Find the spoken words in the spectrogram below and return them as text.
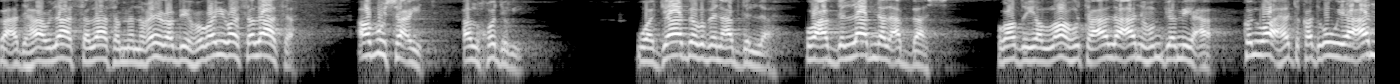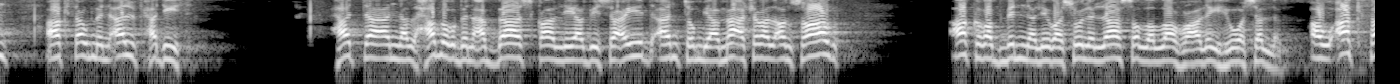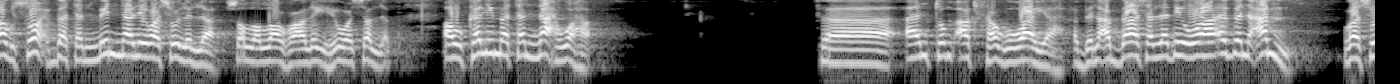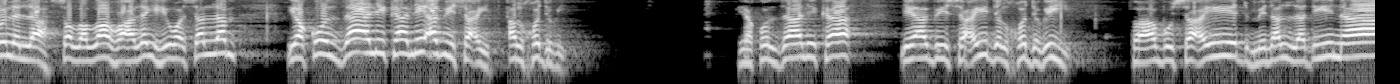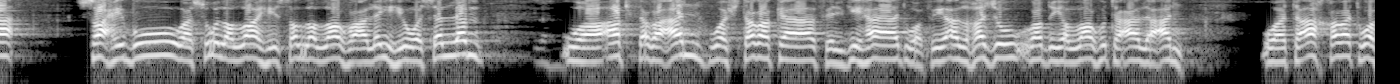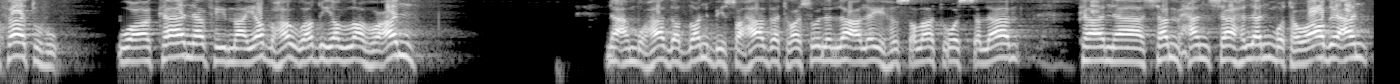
بعد هؤلاء الثلاثة من غير أبي هريرة ثلاثة. أبو سعيد الخدري وجابر بن عبد الله وعبد الله بن العباس رضي الله تعالى عنهم جميعا. كل واحد قد روي عنه أكثر من ألف حديث. حتى أن الحبر بن عباس قال لأبي سعيد أنتم يا معشر الأنصار أقرب منا لرسول الله صلى الله عليه وسلم. أو أكثر صحبة منا لرسول الله صلى الله عليه وسلم أو كلمة نحوها. فأنتم أكثر رواية. ابن عباس الذي هو ابن عم رسول الله صلى الله عليه وسلم يقول ذلك لأبي سعيد الخدري. يقول ذلك لأبي سعيد الخدري. فأبو سعيد من الذين صحبوا رسول الله صلى الله عليه وسلم وأكثر عنه واشترك في الجهاد وفي الغزو رضي الله تعالى عنه وتأخرت وفاته وكان فيما يظهر رضي الله عنه. نعم وهذا الظن بصحابة رسول الله عليه الصلاة والسلام كان سمحا سهلا متواضعا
